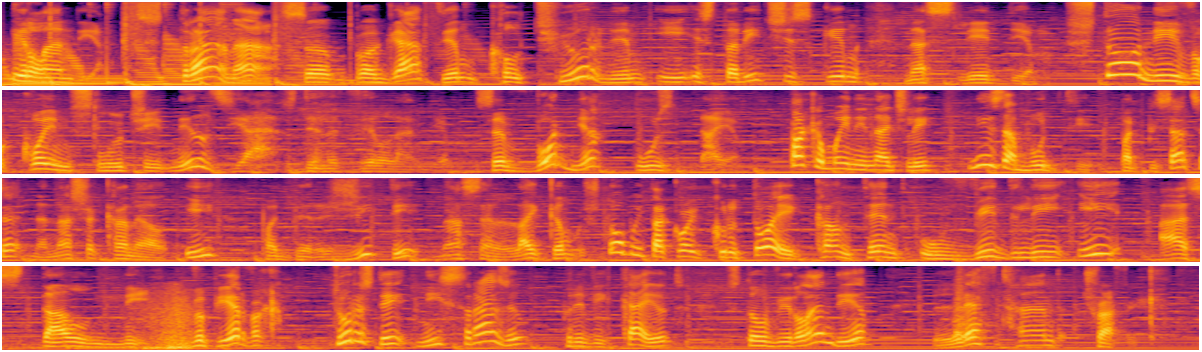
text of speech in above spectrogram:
Ирландия. Страна с богатым культурным и историческим наследием, что ни в коем случае нельзя сделать в Ирландии. Сегодня узнаем. Пока мы не начали, не забудьте подписаться на наш канал и поддержите нас лайком, чтобы такой крутой контент увидели и остальные. Во-первых, туристы не сразу привыкают, что в Ирландии left-hand traffic.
